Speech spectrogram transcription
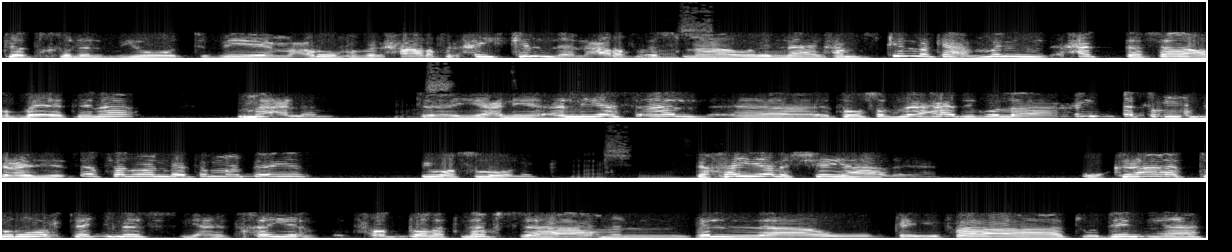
تدخل البيوت تبيع معروفة في الحارة في الحي كله نعرف اسمها. ولله الحمد. في كل مكان من حتى صار بيتنا معلم. يعني اللي يسأل آه توصف له أحد يقول له عند بيت أم عبد العزيز؟ أسأل وين بيت أم عبد العزيز؟ يوصلونك. ما شاء الله. تخيل الشيء هذا يعني. وكانت تروح تجلس يعني تخيل فضلت نفسها من فيلا ومكيفات ودنيا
